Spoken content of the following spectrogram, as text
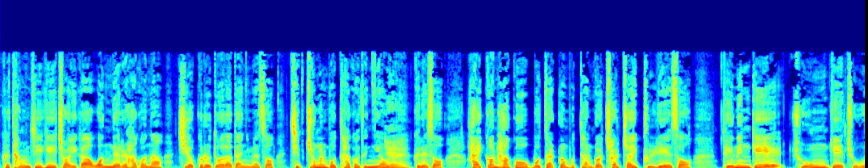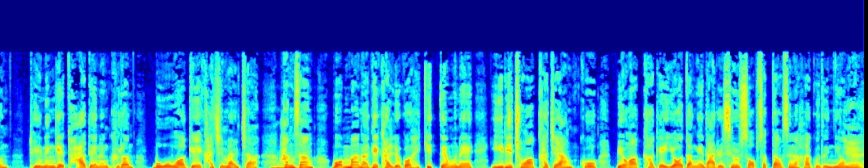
그 당직이 저희가 원내를 하거나 지역구를 돌아다니면서 집중을 못 하거든요. 예. 그래서 할 건 하고 못 할 건 못하는 걸 철저히 분리해서 되는 게 좋은 게 좋은 되는 게 다 되는 그런 모호하게 가지 말자. 음. 항상 원만하게 가려고 했기 때문에 일이 정확하지 않고 명확하게 여당의 날을 세울 수 없었다고 생각하거든요. 예.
